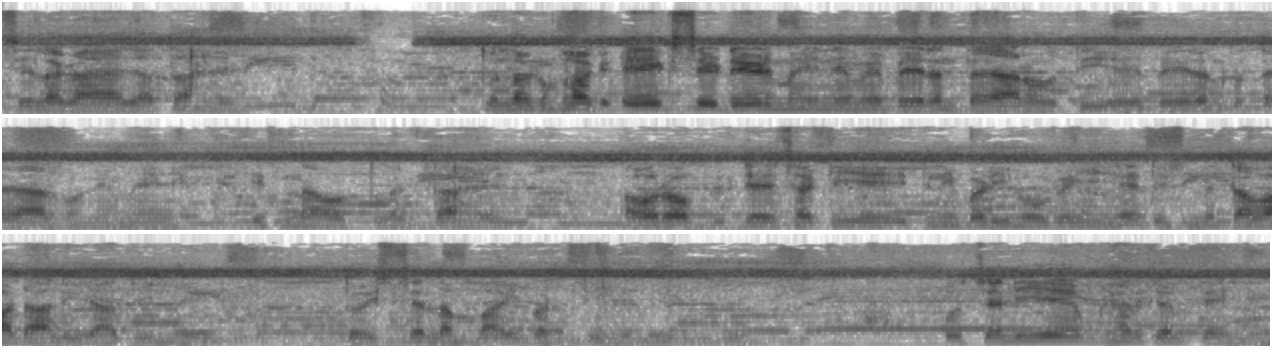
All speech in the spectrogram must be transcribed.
इसे लगाया जाता है। तो लगभग एक से डेढ़ महीने में बेरन तैयार होती है। बेरन को तैयार होने में इतना वक्त लगता है। और अब जैसा कि ये इतनी बड़ी हो गई है तो इसमें दवा डाली जाती है तो इससे लंबाई बढ़ती है बेरन की। तो चलिए अब घर चलते हैं।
